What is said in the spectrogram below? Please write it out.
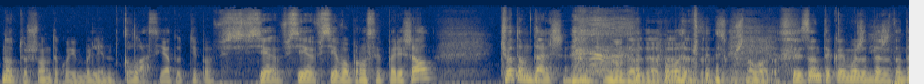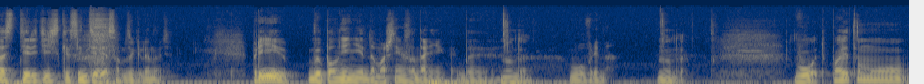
Ну, то, что он такой, блин, класс, я тут типа все, все, все вопросы порешал, что там дальше? Ну да, да, да, вот. да, да, скучновато. То есть он такой может даже тогда теоретически с интересом заглянуть при выполнении домашних заданий, как бы ну, да. вовремя. Ну да. Вот, поэтому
